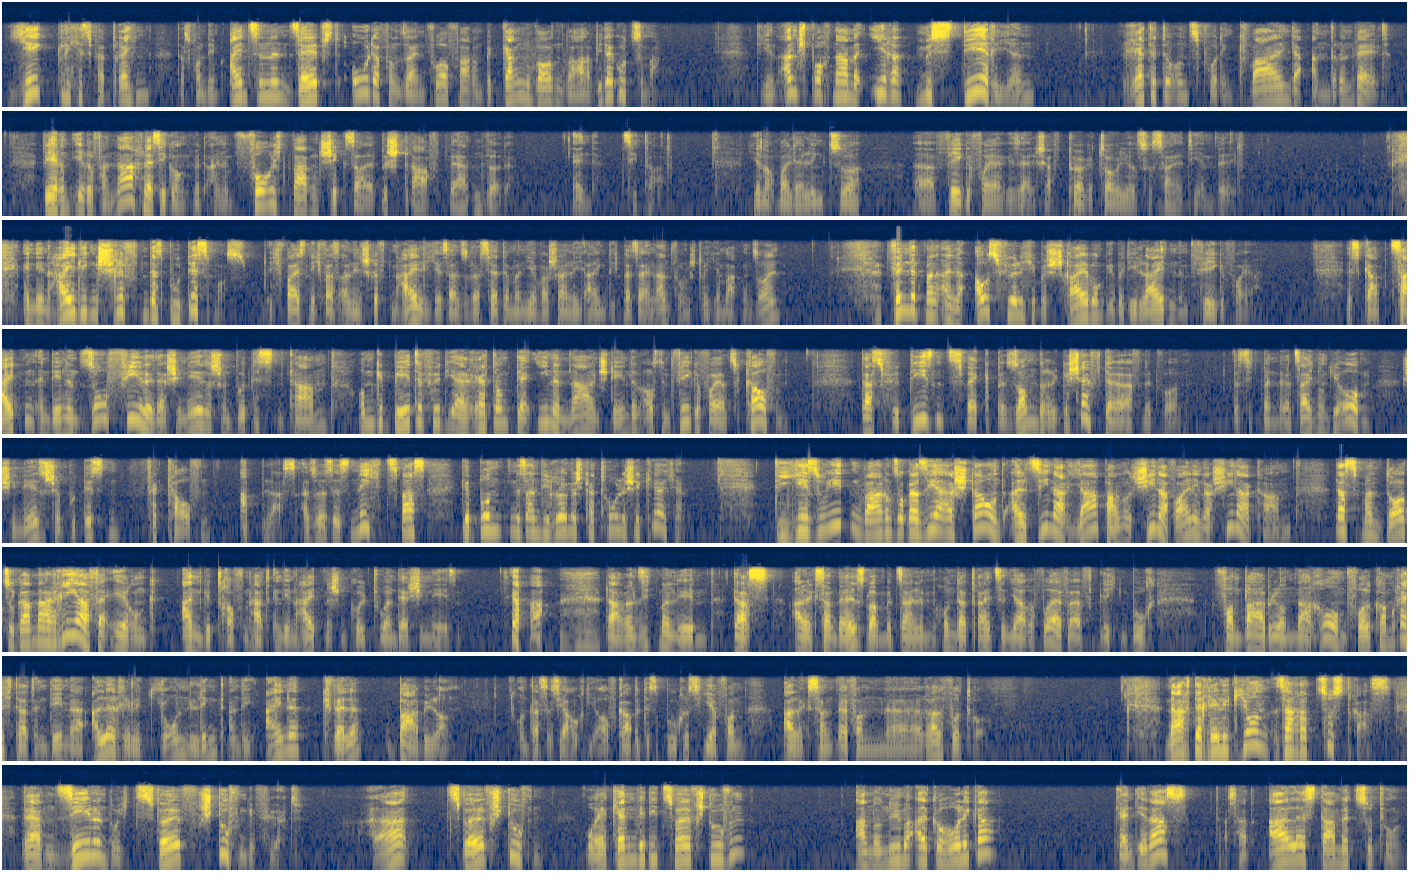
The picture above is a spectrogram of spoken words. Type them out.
jegliches Verbrechen, das von dem Einzelnen selbst oder von seinen Vorfahren begangen worden war, wiedergutzumachen. Die Inanspruchnahme ihrer Mysterien rettete uns vor den Qualen der anderen Welt während ihre Vernachlässigung mit einem furchtbaren Schicksal bestraft werden würde. Ende Zitat. Hier nochmal der Link zur äh, Fegefeuergesellschaft, Purgatorial Society im Bild. In den heiligen Schriften des Buddhismus, ich weiß nicht, was an den Schriften heilig ist, also das hätte man hier wahrscheinlich eigentlich besser in Anführungsstriche machen sollen, findet man eine ausführliche Beschreibung über die Leiden im Fegefeuer. Es gab Zeiten, in denen so viele der chinesischen Buddhisten kamen, um Gebete für die Errettung der ihnen Nahenstehenden aus dem Fegefeuer zu kaufen, dass für diesen Zweck besondere Geschäfte eröffnet wurden. Das sieht man in der Zeichnung hier oben. Chinesische Buddhisten verkaufen Ablass. Also es ist nichts, was gebunden ist an die römisch-katholische Kirche. Die Jesuiten waren sogar sehr erstaunt, als sie nach Japan und China, vor allen Dingen nach China kamen, dass man dort sogar Maria-Verehrung angetroffen hat in den heidnischen Kulturen der Chinesen. Ja, daran sieht man eben, dass Alexander Hislop mit seinem 113 Jahre vorher veröffentlichten Buch von Babylon nach Rom vollkommen recht hat, indem er alle Religionen linkt an die eine Quelle Babylon. Und das ist ja auch die Aufgabe des Buches hier von, Alexander, äh, von äh, Ralph Woodrow. Nach der Religion Zarathustras werden Seelen durch zwölf Stufen geführt. Ja, zwölf Stufen. Woher kennen wir die zwölf Stufen? Anonyme Alkoholiker? Kennt ihr das? Das hat alles damit zu tun.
